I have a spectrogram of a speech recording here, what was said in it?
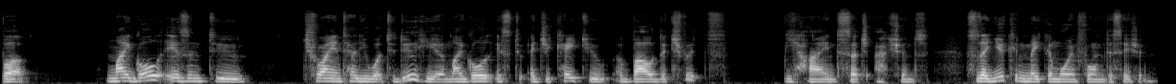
But my goal isn't to try and tell you what to do here. My goal is to educate you about the truths behind such actions so that you can make a more informed decision.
